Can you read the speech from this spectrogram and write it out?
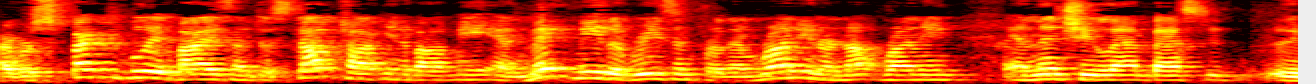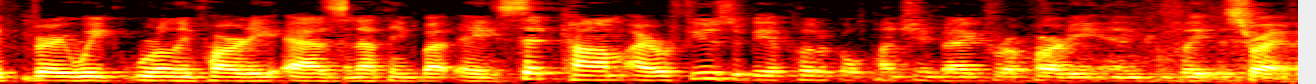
I respectfully advise them to stop talking about me and make me the reason for them running or not running. And then she lambasted the very weak ruling party as nothing but a sitcom. I refuse to be a political punching bag for a party in complete disarray.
